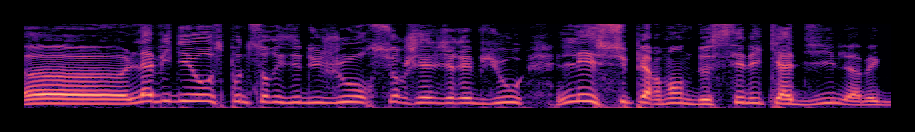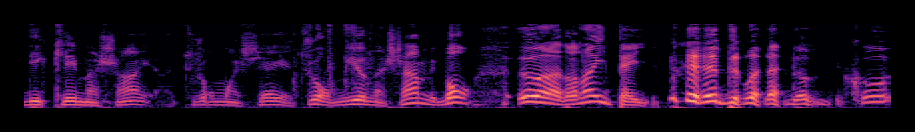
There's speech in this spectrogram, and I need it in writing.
Euh, la vidéo sponsorisée du jour sur GLG Review, les super ventes de CDK Deal avec des clés machin. Toujours moins cher, il y a toujours mieux machin, mais bon, eux en attendant ils payent. voilà, donc du coup,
